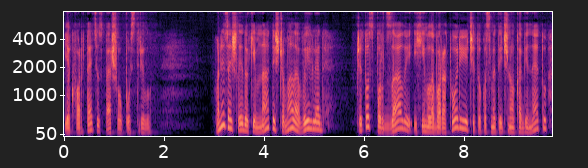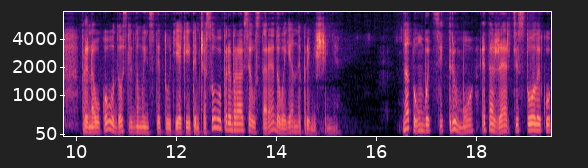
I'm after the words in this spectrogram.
як фортецю з першого пострілу. Вони зайшли до кімнати, що мала вигляд чи то спортзали і хімлабораторії, чи то косметичного кабінету при науково-дослідному інституті, який тимчасово перебрався у старе довоєнне приміщення. На тумбочці, трюмо, етажерці, столику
